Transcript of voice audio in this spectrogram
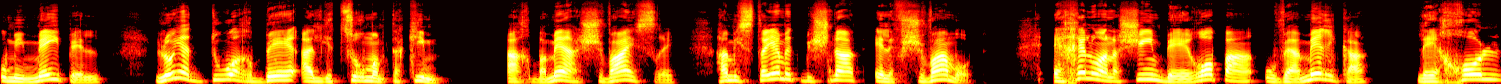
וממייפל, לא ידעו הרבה על יצור ממתקים, אך במאה ה-17, המסתיימת בשנת 1700, החלו אנשים באירופה ובאמריקה לאכול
